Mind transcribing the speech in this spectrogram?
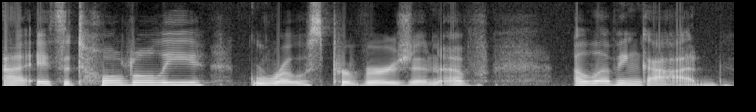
Uh, it's a totally gross perversion of a loving God.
